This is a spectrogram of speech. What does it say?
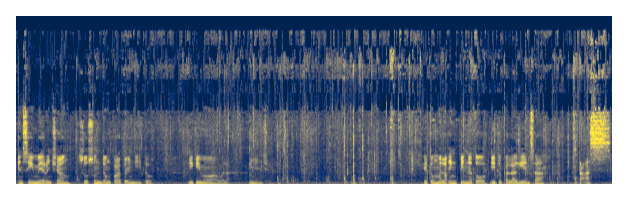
You can see meron siyang susundang pattern dito. Hindi kayo mawawala. Ganyan siya. Itong malaking pin na to, dito palagi yan sa taas.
